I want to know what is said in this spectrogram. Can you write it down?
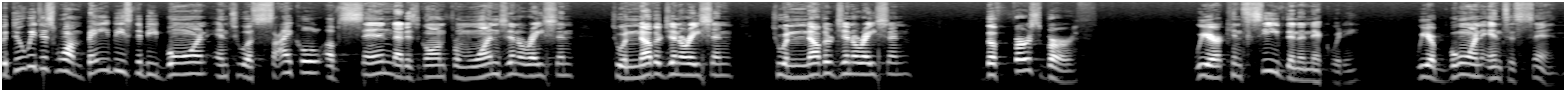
But do we just want babies to be born into a cycle of sin that has gone from one generation to another generation to another generation? The first birth, we are conceived in iniquity, we are born into sin.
